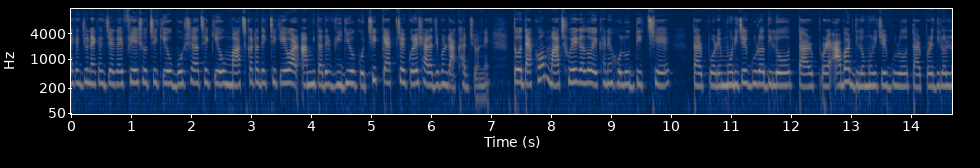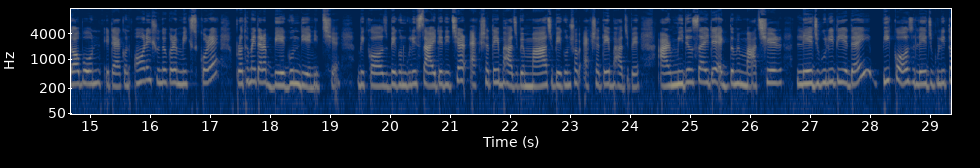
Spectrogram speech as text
এক একজন এক এক জায়গায় ফ্রেশ হচ্ছে, কেউ বসে আছে, কেউ মাছ কাটা দেখছে, কেউ আর আমি তাদের ভিডিও করছি ক্যাপচার করে সারা জীবন রাখার জন্যে। তো দেখো, মাছ হয়ে গেল, এখানে হলুদ দিচ্ছে তারপরে মরিচের গুঁড়ো দিল, তারপরে আবার দিল মরিচের গুঁড়ো, তারপরে দিল লবণ। এটা এখন অনেক সুন্দর করে মিক্স করে প্রথমে তারা বেগুন দিয়ে নিচ্ছে। বিকজ বেগুনগুলি সাইডে দিচ্ছে আর একসাথেই ভাজবে, মাছ, বেগুন সব একসাথেই ভাজবে। আর মিডল সাইডে একদমই মাছের লেজগুলি দিয়ে দেয়। বিকজ লেজগুলি তো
